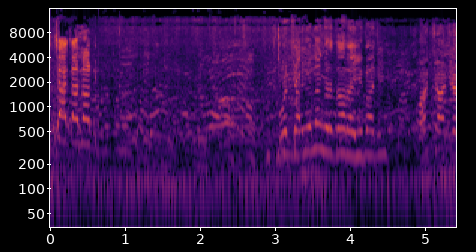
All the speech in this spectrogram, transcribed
चाचा चाहिए लंगर घर रही बाजी और चाहिए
